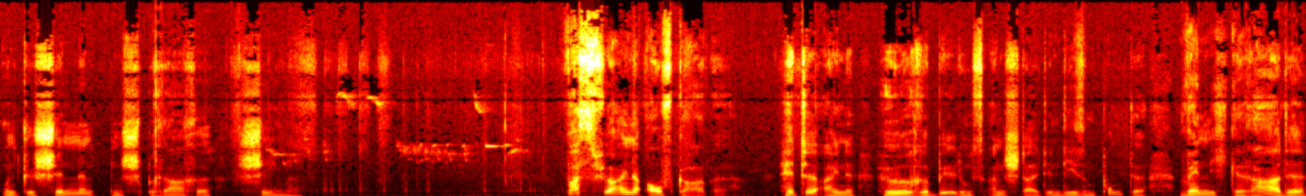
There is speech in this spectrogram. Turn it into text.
und geschändeten Sprache schäme. Was für eine Aufgabe hätte eine höhere Bildungsanstalt in diesem Punkte, wenn nicht gerade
